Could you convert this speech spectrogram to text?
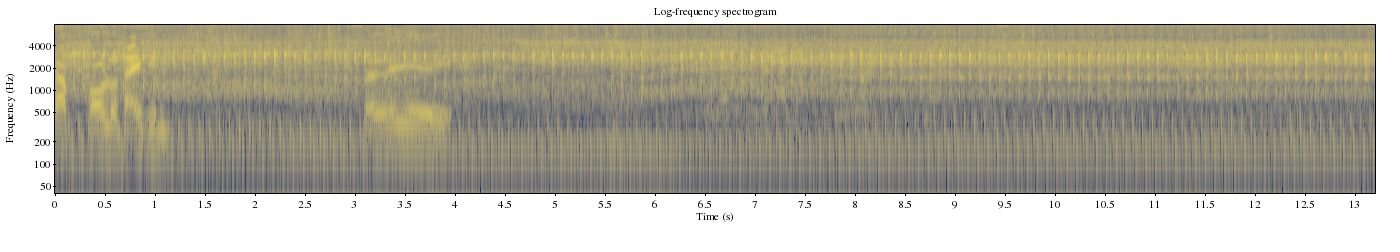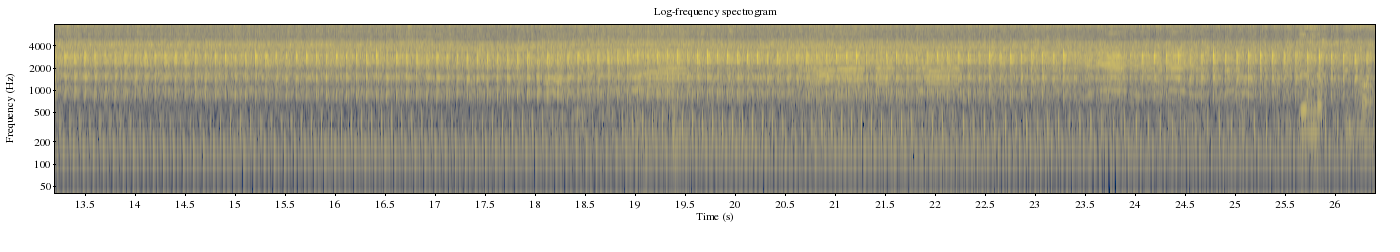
ครับเอารถไถขึ้นสลีเรื่องครับน้อง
